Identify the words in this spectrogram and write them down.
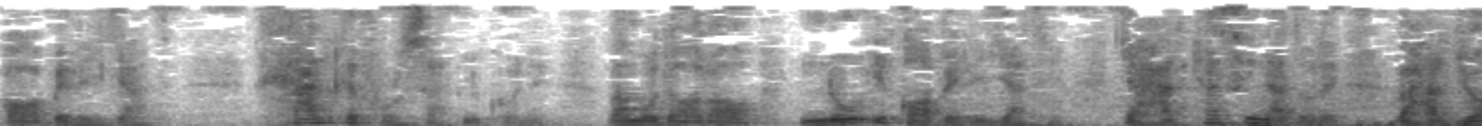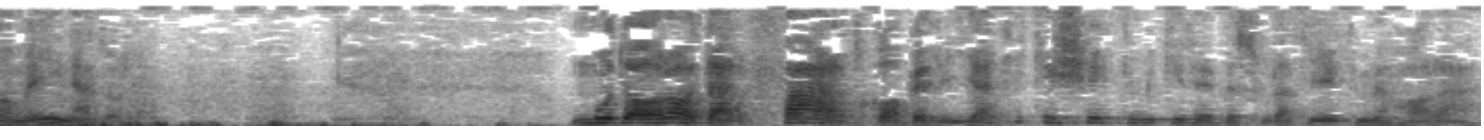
قابلیت. خلق فرصت می‌کنه. و مدارا نوعی قابلیته که هر کسی نداره و هر جامعه نداره. مدارا در فرد قابلیتی که شکل می‌گیره به صورت یک مهارت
